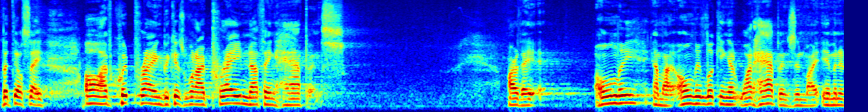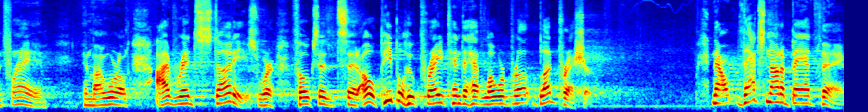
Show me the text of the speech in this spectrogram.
But they'll say, Oh, I've quit praying because when I pray, nothing happens. Are they only, am I only looking at what happens in my immanent frame? in my world. I've read studies where folks have said, oh, people who pray tend to have lower blood pressure. Now, that's not a bad thing.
